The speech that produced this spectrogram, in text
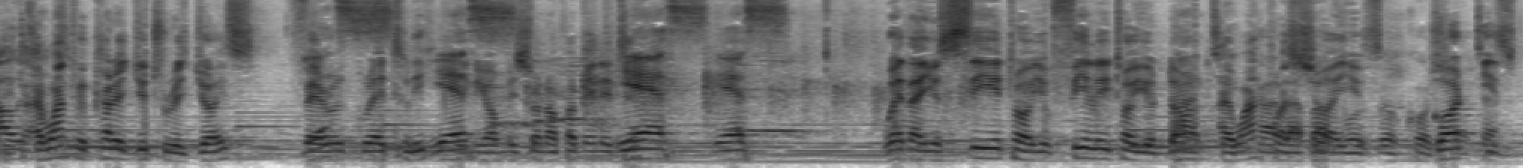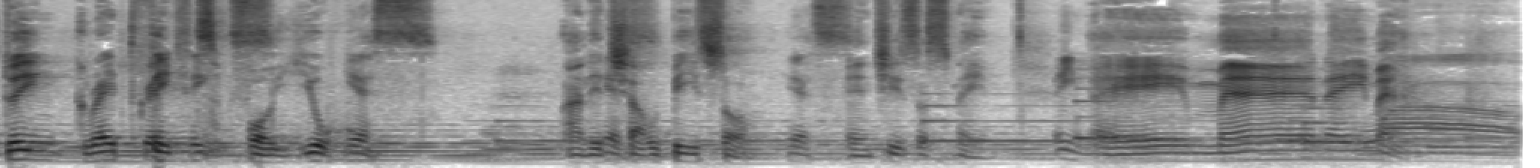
About it? I want to encourage you to rejoice very Yes. greatly Yes. in your missional community. Yes. Yes. Whether you see it or you feel it or you don't, I want to assure you, God is doing great, Great things, things. for you, Yes. and it Yes. shall be so. Yes. In Jesus' name. Amen. Amen. Amen. Wow.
